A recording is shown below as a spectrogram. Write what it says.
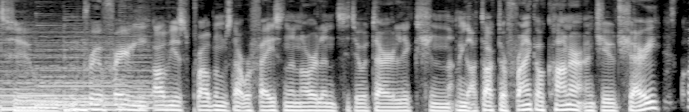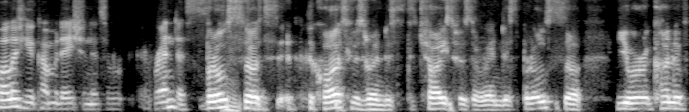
trying to improve fairly obvious problems that we're facing in Ireland to do with dereliction. We got Dr. Frank O'Connor and Jude Sherry. It's Quality accommodation is horrendous. But also, it's, the quality was horrendous, the choice was horrendous, but also you were kind of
